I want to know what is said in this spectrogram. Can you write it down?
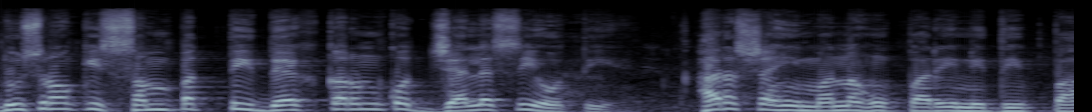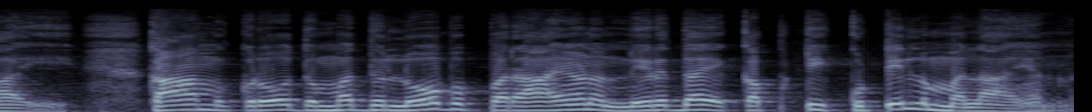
दूसरों की संपत्ति देखकर उनको जेलसी होती है। हर सही मनहु परिनिधि पाई। काम क्रोध मद लोभ परायण, निर्दय कपटी कुटिल मलायन।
